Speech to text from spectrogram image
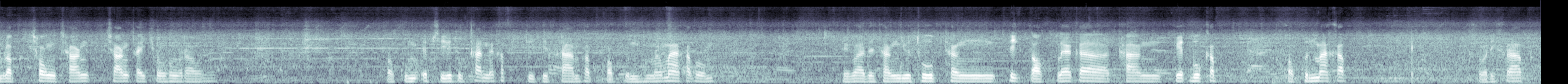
ำหรับช่องช้างช้างไทยโชว์ของเรานะขอบคุณ FC ทุกท่านนะครับที่ติดตามครับขอบคุณมาก ๆ ครับผม ไม่ว่าจะทาง YouTube ทาง TikTok และก็ทาง Facebook ครับ ขอบคุณมากครับ สวัสดีครับ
